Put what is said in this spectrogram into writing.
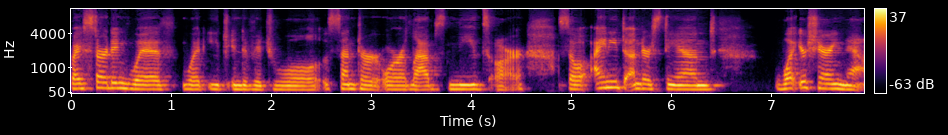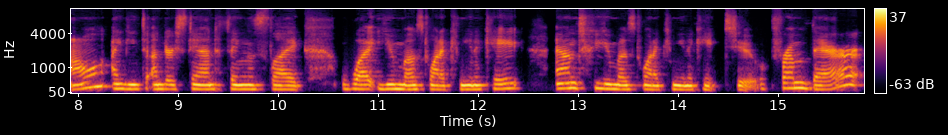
by starting with what each individual center or lab's needs are. So i need to understand what you're sharing now. I need to understand things like what you most want to communicate and who you most want to communicate to. From there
